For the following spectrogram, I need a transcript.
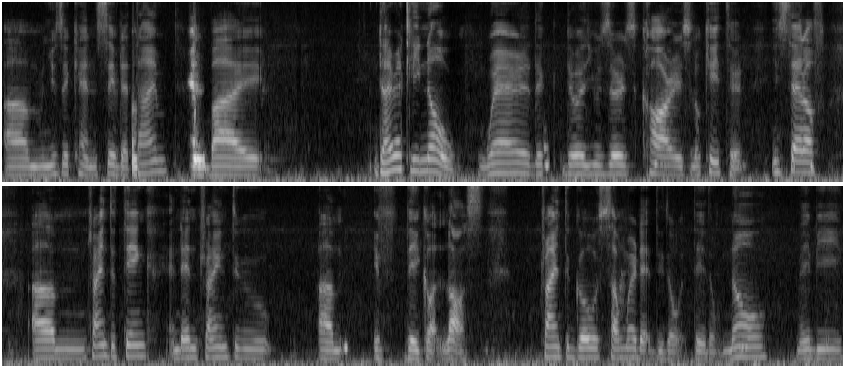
um, user can save their time by directly know where the, the user's car is located instead of um, trying to think and then trying to um, if they got lost. Trying to go somewhere that they don't they don't know maybe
